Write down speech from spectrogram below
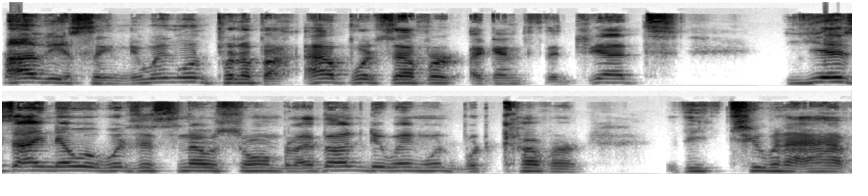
Obviously, New England put up an outwards effort against the Jets. Yes, I know it was a snowstorm, but I thought New England would cover the two and a half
